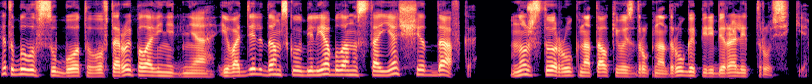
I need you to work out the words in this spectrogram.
Это было в субботу, во второй половине дня, и в отделе дамского белья была настоящая давка. Множество рук, наталкиваясь друг на друга, перебирали трусики.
